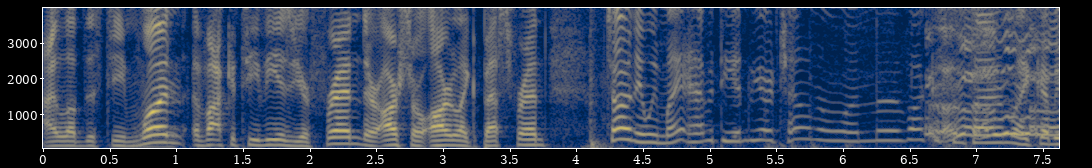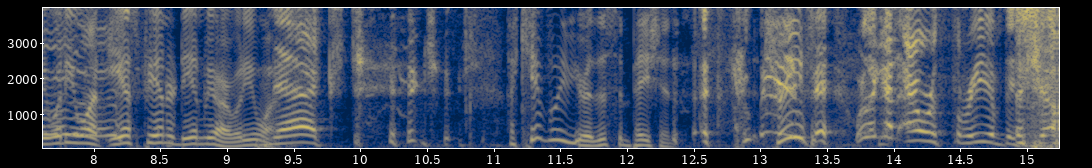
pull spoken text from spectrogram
I love this team. One, Avaka TV is your friend. They're also our like best friend. I'm telling you, we might have a DNVR channel on uh, Avaka sometime. Like, I mean, what do you want? ESPN or DNVR? What do you want? Next. I can't believe you were this impatient. We're like on hour three of the show.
